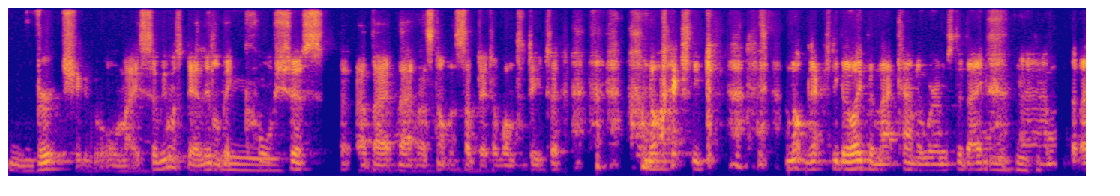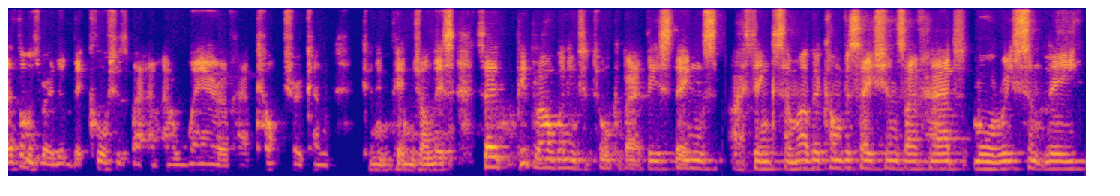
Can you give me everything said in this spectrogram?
virtue almost. So we must be a little bit mm. cautious about that. That's not the subject I want to do. To I'm not actually I'm not actually going to open that can of worms today. Mm-hmm. Um, but I thought was very a little bit cautious about and aware of how culture can can impinge on this. So people are willing to talk about these things. I think some other conversations I've had more recently,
